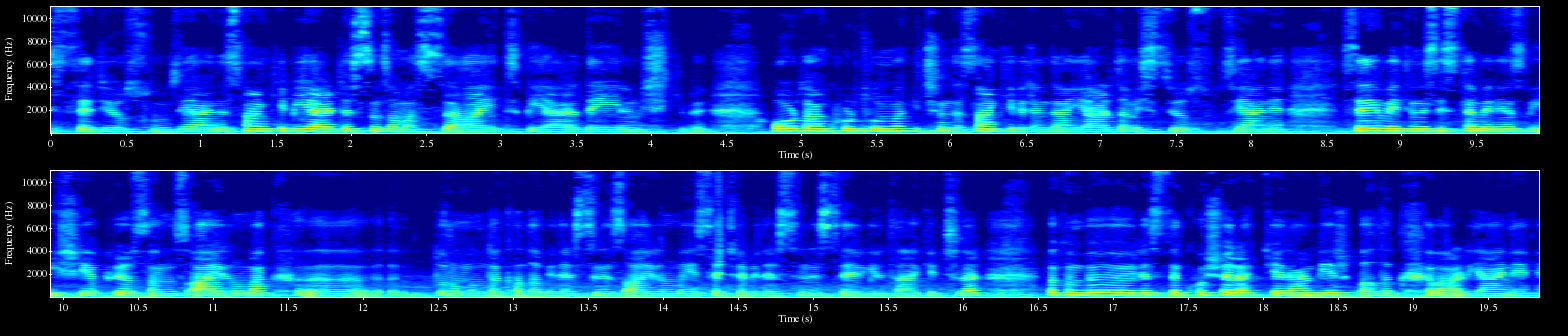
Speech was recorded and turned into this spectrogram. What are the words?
hissediyorsunuz. Yani sanki bir yerdesiniz ama size ait bir yer değilmiş gibi. Oradan kurtulmak için de sanki birinden yardım istiyorsunuz. Yani sevmediğiniz, istemediğiniz bir işi yapıyorsanız ayrılmak e, durumunda kalabilirsiniz. Ayrılmayı seçebilirsiniz sevgili takipçiler. Bakın böyle size koşarak gelen bir balık var. Yani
